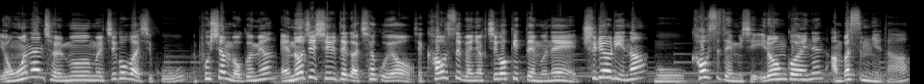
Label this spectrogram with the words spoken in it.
영원한 젊음을 찍어가지고 포션 먹으면 에너지 실드가 차고요. 이제 카오스 면역 찍었기 때문에 출혈이나 뭐 카오스 데미지 이런 거에는 안 받습니다.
